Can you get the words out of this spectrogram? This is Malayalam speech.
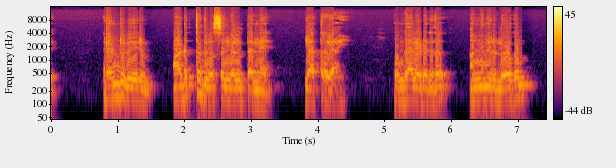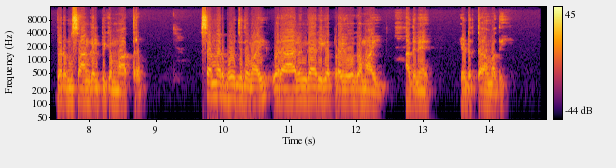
രണ്ടുപേരും അടുത്ത ദിവസങ്ങളിൽ തന്നെ യാത്രയായി. പൊങ്കാലയിടരുത്. അങ്ങനെ ഒരു ലോകം വെറും സാങ്കല്പികം മാത്രം. സന്ദർഭോചിതമായി ഒരാലങ്കാരിക പ്രയോഗമായി അതിനെ എടുത്താൽ മതി.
